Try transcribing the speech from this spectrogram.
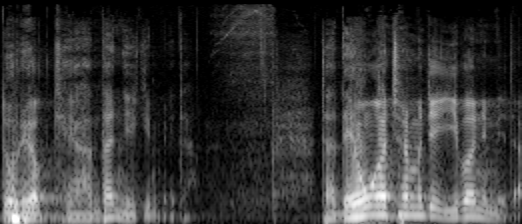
노력해야 한다는 얘기입니다. 자, 내용과 철문제 2번입니다.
